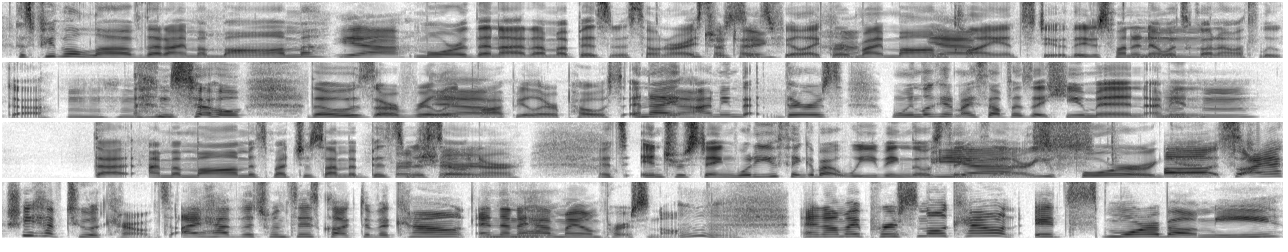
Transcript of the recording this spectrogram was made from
Because people love that I'm a mom. Yeah. More than that I'm a business owner. I sometimes feel like, or my mom Yeah. Mm. Mm-hmm. clients do. They just want to know what's going on with Luca. And so those are really Yeah. popular posts. And I, Yeah. I mean, there's when we look at myself as a human. I mean. That I'm a mom as much as I'm a business Mm-hmm. sure. owner. It's interesting. What do you think about weaving those things in? Are you for or Uh, against? so I actually have two accounts. I have the Twin Cities Collective account, and then I Mm-hmm. have my own personal. Mm. And on my personal account, it's more about me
